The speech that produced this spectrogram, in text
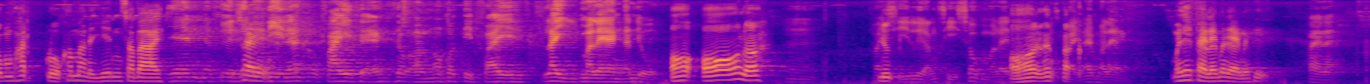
ลมพัดโกรกเข้ามาเลยเย็นสบาย เย็นกลางคืนใช่ก็ดีนะไฟแสงสว่างน้องเขาติดไฟไล่แมลงกันอยู่อ๋ออ๋อเหรอ เออไฟอยู่สีเหลืองสีส้มอะไรอ๋องั้น ไฟไล่แมลงไม่ใช่ไฟไรแมลงนะพี่ไฟอะไรไฟ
